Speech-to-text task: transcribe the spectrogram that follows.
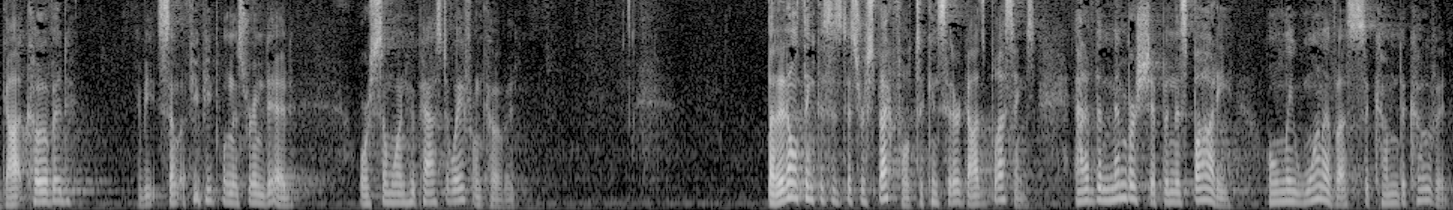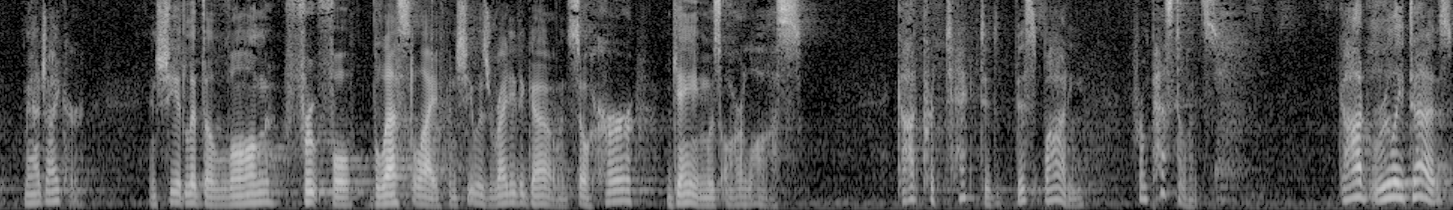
got COVID, maybe some, a few people in this room did, or someone who passed away from COVID. But I don't think this is disrespectful to consider God's blessings. Out of the membership in this body, only one of us succumbed to COVID, Madge Eicher. And she had lived a long, fruitful, blessed life, and she was ready to go. And so her gain was our loss. God protected this body from pestilence. God really does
